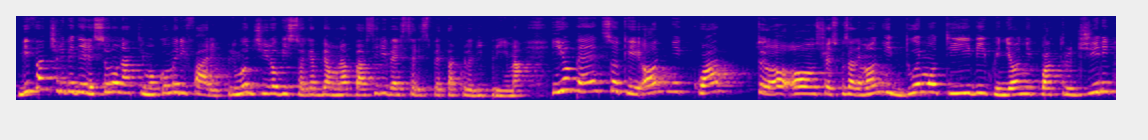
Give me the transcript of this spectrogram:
Vi faccio rivedere solo un attimo come rifare il primo giro visto che abbiamo una base diversa rispetto a quella di prima. Io penso che ogni 4 quattro, cioè scusate, ma ogni due motivi, quindi ogni quattro giri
